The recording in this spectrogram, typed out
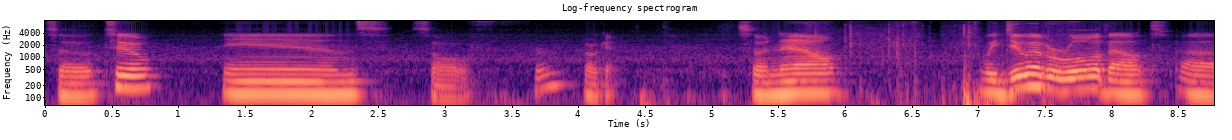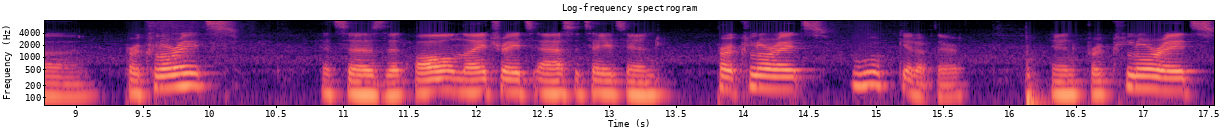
So 2 and sulfur. Okay. So now we do have a rule about uh, perchlorates it says that all nitrates, acetates, and perchlorates, whoop, get up there, and perchlorates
